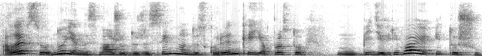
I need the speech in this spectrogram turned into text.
Але все одно я не смажу дуже сильно до скоринки, я просто підігріваю і тушу.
